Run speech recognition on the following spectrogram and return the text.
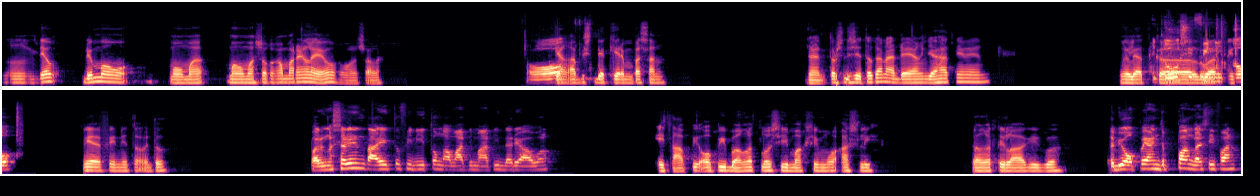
Hmm, dia dia mau mau ma- mau masuk ke kamarnya Leo kalau nggak salah. Oh. Yang abis dia kirim pesan. Nah, terus di situ kan ada yang jahatnya kan. Ngelihat ke itu si luar Finito. Iya, Finito itu. Paling ngeselin tadi itu Finito nggak mati-mati dari awal. Ih, tapi OP banget loh si Maximo asli. Gak ngerti lagi gua. Lebih OP yang Jepang gak sih Van?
